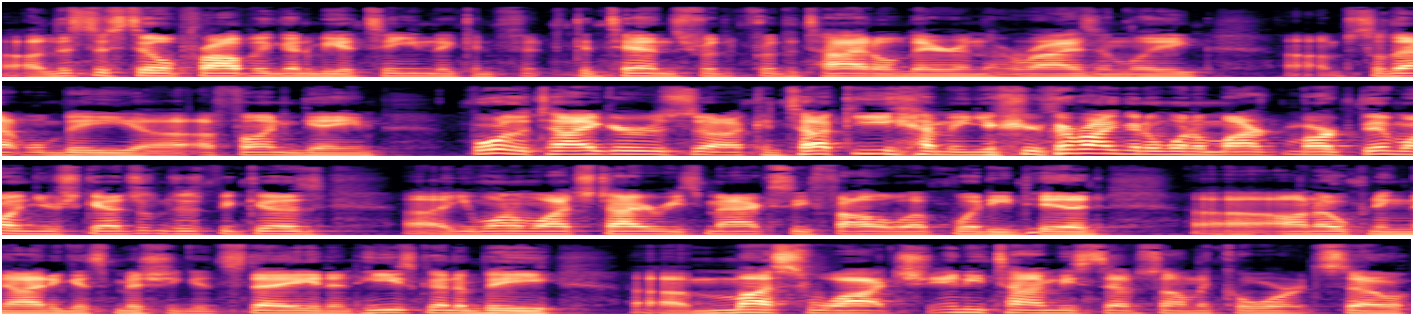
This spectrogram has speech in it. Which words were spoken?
uh, this is still probably going to be a team that can contends for the, for the title there in the Horizon League. Um, so that will be uh, a fun game for the Tigers, uh, Kentucky, I mean, you're probably going to want to mark mark them on your schedule just because uh, you want to watch Tyrese Maxey follow up what he did uh, on opening night against Michigan State, and he's going to be uh, must watch anytime he steps on the court. So,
